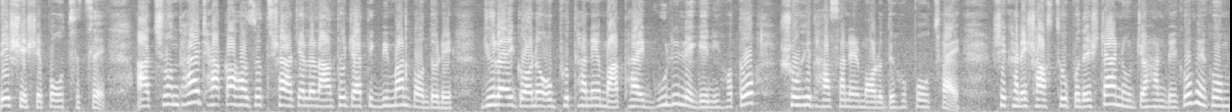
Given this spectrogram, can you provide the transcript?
দেশে এসে পৌঁছেছে। আজ সন্ধ্যায় ঢাকা হজরত শাহজালাল আন্তর্জাতিক বিমানবন্দরে জুলাই গণ অভ্যুত্থানে মাথায় গুলি লেগে নিহত শহীদ হাসানের মরদেহ পৌঁছায়। সেখানে স্বাস্থ্য উপদেষ্টা নূরজাহান বেগম এবং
